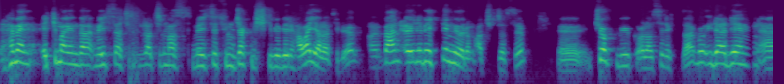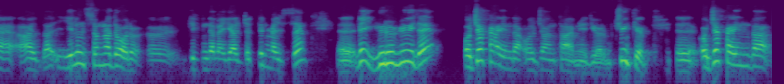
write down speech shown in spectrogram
hemen Ekim ayında meclis açılır açılmaz meclise sunacakmış gibi bir hava yaratılıyor. Ben öyle beklemiyorum açıkçası. Ee, çok büyük olasılıkla bu ilerleyen e, ayda yılın sonuna doğru e, gündeme gelecektir meclise E, ve yürürlüğü de Ocak ayında olacağını tahmin ediyorum. Çünkü e, Ocak ayında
